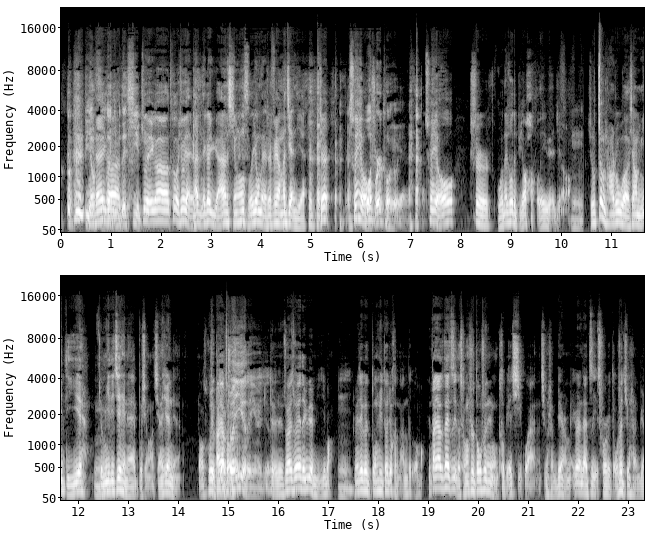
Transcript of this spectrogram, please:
比较符合你们的气质作为质。一个脱口秀演员，你那个语言形容词用的也是非常的简洁。其实春游我不是脱口秀演员，春游是国内做的比较好的音乐节了。嗯，就正常，如果像迷笛，就迷笛这些年也不行了，前些年，然后会大家专业的音乐节。对，对专业专业的乐迷嘛。嗯，因为这个东西它就很难得嘛。大家在自己的城市都是那种特别奇怪的精神病，每个人在自己村里都是精神病。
